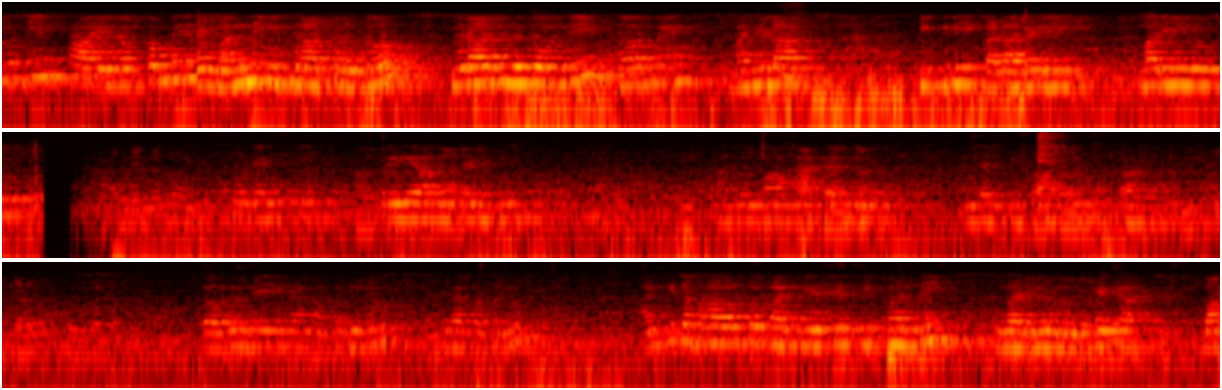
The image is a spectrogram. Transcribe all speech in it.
యూజీ స్థాయిలో తొమ్మిది మంది విద్యార్థులతో విరాజిల్లుతోంది. గవర్నమెంట్ మహిళా డిగ్రీ కళాశాల మరియు చేసే సిబ్బంది మరియు ముఖ్యంగా మా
